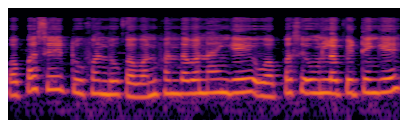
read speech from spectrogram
वापस से टू फंदों का वन फंदा बनाएँगे, वापस से ऊन लपेटेंगे,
